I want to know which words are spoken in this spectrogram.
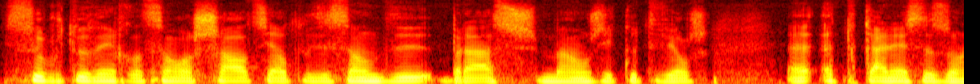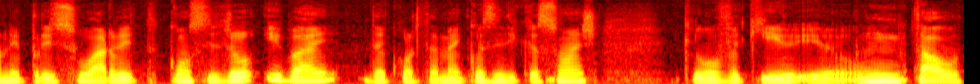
sobretudo em relação aos saltos e à utilização de braços, mãos e cotovelos a, a tocar nessa zona, e por isso o árbitro considerou, e bem, de acordo também com as indicações, que houve aqui eh, um tal, uh,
